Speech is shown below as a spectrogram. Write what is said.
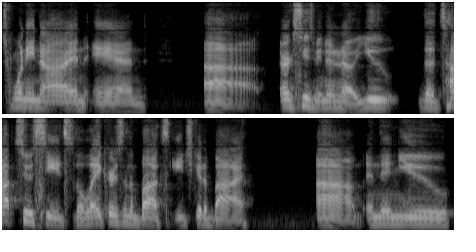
29 and uh or excuse me no no no you the top two seeds the lakers and the bucks each get a bye. Um and then you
